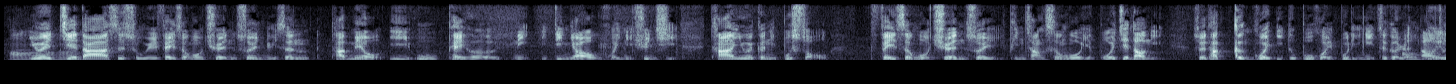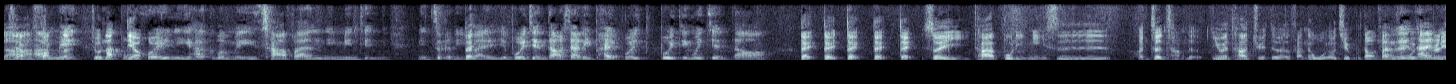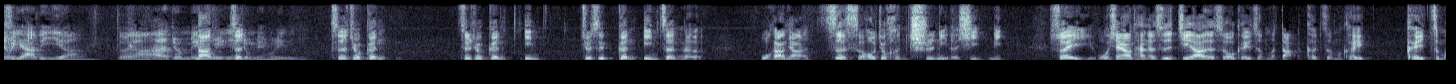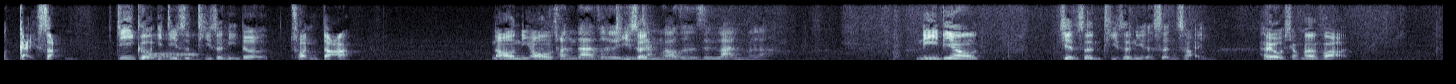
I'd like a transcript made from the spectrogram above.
嘛。因为接搭是属于非生活圈，所以女生她没有义务配合你，一定要回你讯息。她因为跟你不熟，非生活圈，所以平常生活也不会见到你。所以她更会已读不回，不理你这个人，哦、然后就这样放了，就冷掉。不回你，他根本没差。反正你明天你你这个礼拜也不会见到，下礼拜也不会不一定会见到啊。对对对对对，所以他不理你是很正常的，因为他觉得反正我又见不到你，反正他也没有压力啊。对啊，他就没回你就没回你，这就更这就更印就是更印证了我刚刚讲的，这时候就很吃你的吸引力。所以，我现在要谈的是接他的时候可以怎么搭，可怎么可以，可以怎么改善？第一个一定是提升你的穿搭，然后你要穿搭这个提升到真的是烂了啦。你一定要健身，提升你的身材，还有想办法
